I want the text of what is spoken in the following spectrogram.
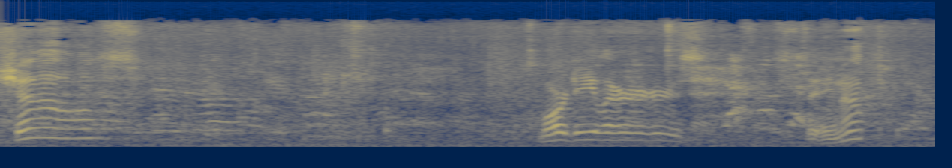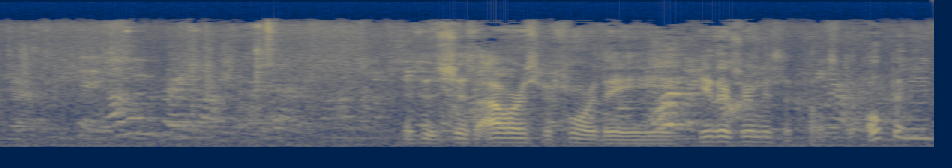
Shelves. More dealers setting up. This is just hours before the dealer's room is supposed to open.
